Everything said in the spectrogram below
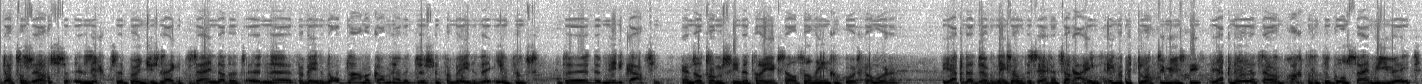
dat er zelfs lichtpuntjes lijken te zijn dat het een verbeterde opname kan hebben. Dus een verbeterde invloed, de, de medicatie. En dat dan misschien het traject zelfs wel ingekort kan worden. Ja, daar durf ik niks over te zeggen. Het zou... Ja, ik, ik ben heel optimistisch. Ja, nee, dat zou een prachtige toekomst zijn, wie weet.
